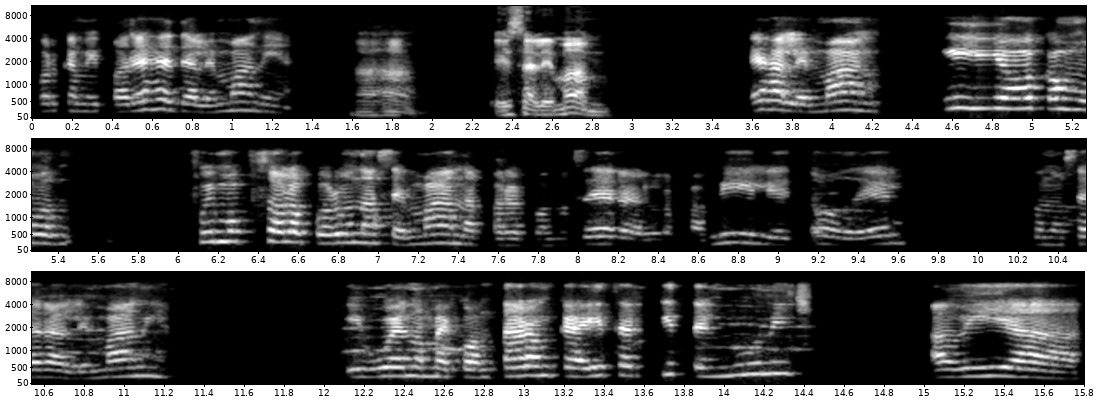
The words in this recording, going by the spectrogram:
porque mi pareja es de Alemania. Ajá, es alemán. Es alemán. Y yo como fuimos solo por una semana para conocer a la familia y todo de él, conocer a Alemania. Y bueno, me contaron que ahí cerquita en Múnich había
